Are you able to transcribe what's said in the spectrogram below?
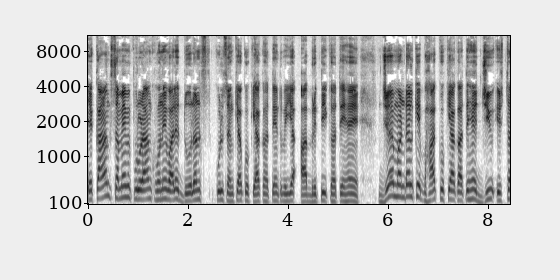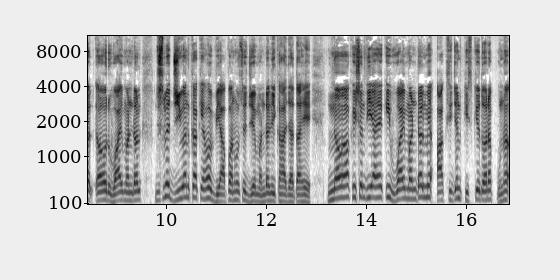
एकांक समय में पूर्णांक होने वाले दोलन कुल संख्या को क्या कहते हैं? तो भैया, आवृत्ति कहते हैं। जयमंडल के भाग को क्या कहते हैं? जीव स्थल और वायुमंडल, जिसमें जीवन का क्या हो? व्यापन हो से जयमंडल ही कहा जाता है। नवा क्वेश्चन दिया है कि वायुमंडल में ऑक्सीजन किसके द्वारा पुनः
